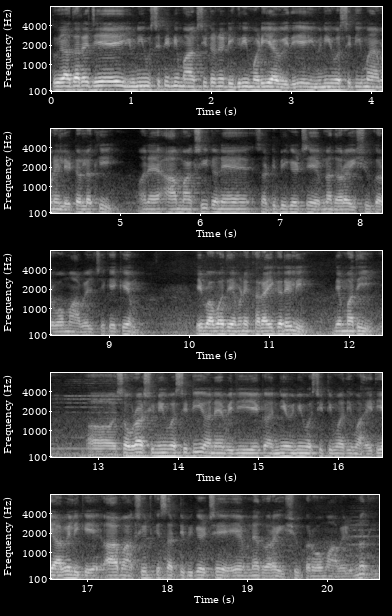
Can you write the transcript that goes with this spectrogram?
તો એ આધારે જે યુનિવર્સિટીની માર્કશીટ અને ડિગ્રી મળી આવી હતી, એ યુનિવર્સિટીમાં એમણે લેટર લખી અને આ માર્કશીટ અને સર્ટિફિકેટ છે એમના દ્વારા ઇસ્યુ કરવામાં આવેલ છે કે કેમ, એ બાબતે એમણે ખરાઈ કરેલી. તેમાંથી સૌરાષ્ટ્ર યુનિવર્સિટી અને બીજી એક અન્ય યુનિવર્સિટીમાંથી માહિતી આવેલી કે આ માર્કશીટ કે સર્ટિફિકેટ છે એ એમના દ્વારા ઇસ્યુ કરવામાં આવેલું નથી.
